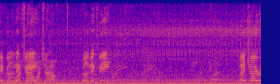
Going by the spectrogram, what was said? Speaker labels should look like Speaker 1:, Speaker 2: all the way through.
Speaker 1: Hey, Billy
Speaker 2: Watch
Speaker 1: McVee.
Speaker 2: Watch out, watch out.
Speaker 1: Billy McVee. What? Might try.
